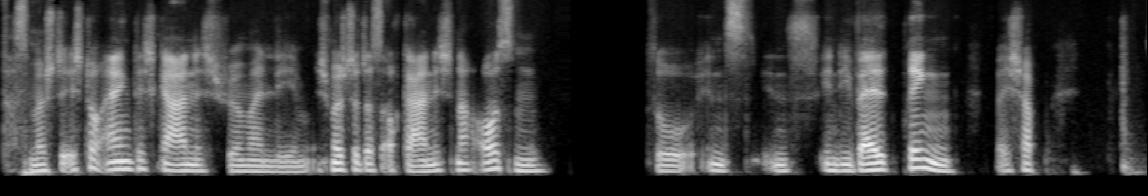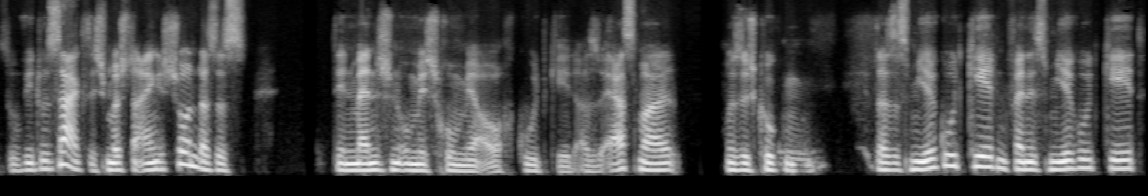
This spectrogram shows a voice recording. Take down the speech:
das möchte ich doch eigentlich gar nicht für mein Leben. Ich möchte das auch gar nicht nach außen so ins, ins, in die Welt bringen. Weil ich habe, so wie du sagst, ich möchte eigentlich schon, dass es den Menschen um mich herum ja auch gut geht. Also erstmal muss ich gucken, dass es mir gut geht und wenn es mir gut geht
